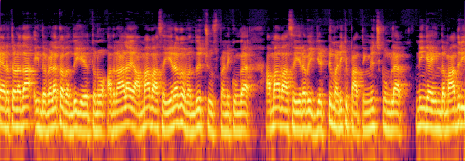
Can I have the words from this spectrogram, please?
நேரத்தில் தான் இந்த விளக்கை வந்து ஏற்றணும் அதனால் அமாவாசை இரவை வந்து சூஸ் பண்ணிக்கோங்க. அமாவாசை இரவு எட்டு மணிக்கு பார்த்தீங்கன்னு வச்சுக்கோங்களேன் நீங்கள் இந்த மாதிரி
